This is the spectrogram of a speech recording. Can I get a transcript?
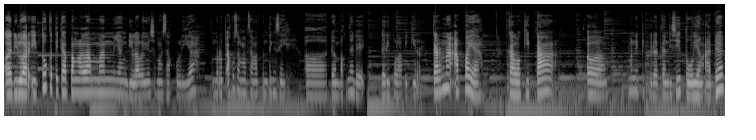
eh, di luar itu ketika pengalaman yang dilalui semasa kuliah, menurut aku sangat-sangat penting sih eh, dampaknya da- dari pola pikir. Karena apa ya? Kalau kita eh, menitik beratkan di situ, yang ada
